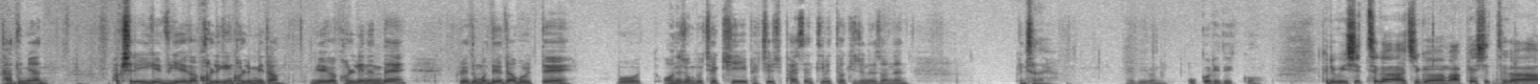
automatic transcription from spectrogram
닫으면 확실히 이게 위에가 걸리긴 걸립니다. 위에가 걸리는데 그래도 뭐 내다볼 때 뭐 어느 정도 제 키 178cm 기준에서는 괜찮아요. 여기 이런 옷걸이도 있고 그리고 이 시트가 지금 앞에 시트가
